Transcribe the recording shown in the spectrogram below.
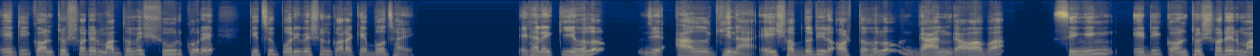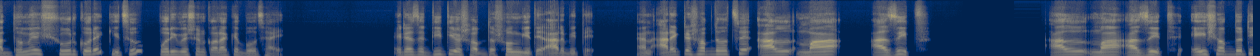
এটি কণ্ঠস্বরের মাধ্যমে সুর করে কিছু পরিবেশন করাকে বোঝায়। এখানে কি হলো? যে আল ঘিনা, এই শব্দটির অর্থ হল গান গাওয়া বা সিঙ্গিং এটি কণ্ঠস্বরের মাধ্যমে সুর করে কিছু পরিবেশন করাকে বোঝায়। এটা হচ্ছে দ্বিতীয় শব্দ সঙ্গীতের আরবিতে। আরেকটা শব্দ হচ্ছে আল মা আজিফ। আল মা আজিথ এই শব্দটি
